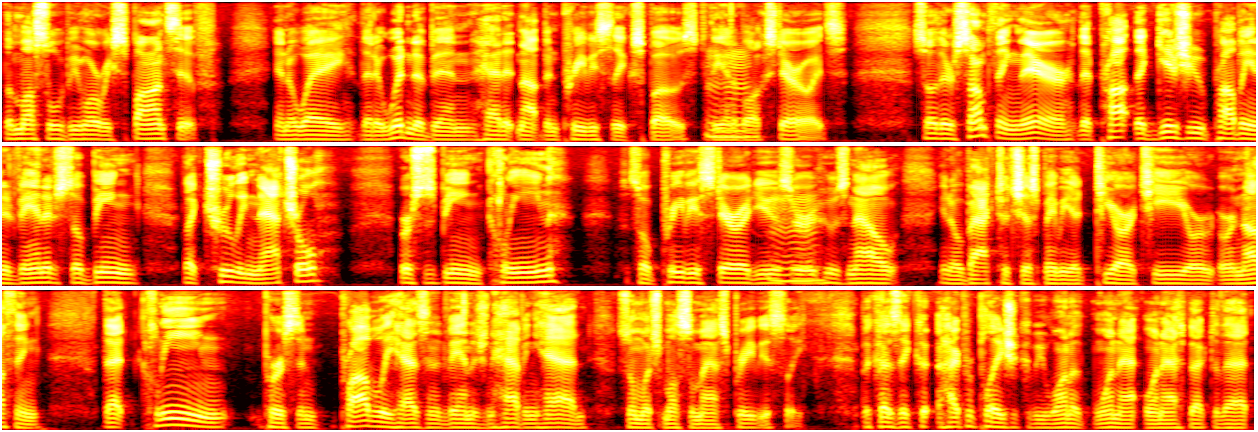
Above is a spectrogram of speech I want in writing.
the muscle would be more responsive in a way that it wouldn't have been had it not been previously exposed to the mm-hmm. anabolic steroids. So there's something there that pro- that gives you probably an advantage. So being like truly natural versus being clean. So previous steroid user mm-hmm. who's now you know back to just maybe a TRT or or nothing. That clean person probably has an advantage in having had so much muscle mass previously because they could, hyperplasia could be one of, one one aspect of that.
